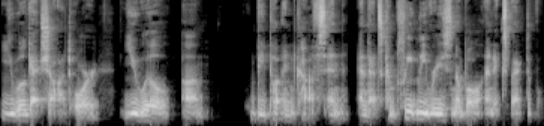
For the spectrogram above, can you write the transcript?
you will get shot or you will um, be put in cuffs and and that's completely reasonable and expectable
